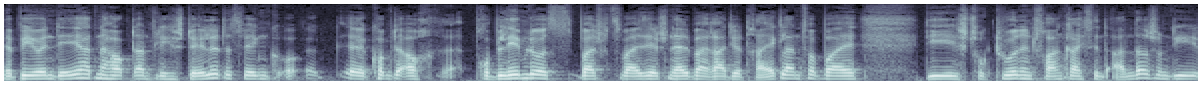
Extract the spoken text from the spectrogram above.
Der BUND hat eine hauptamtliche Stelle, deswegen äh, kommt er auch problemlos beispielsweise schnell bei Radio Dreieckland vorbei. Die Strukturen in Frankreich sind anders und die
